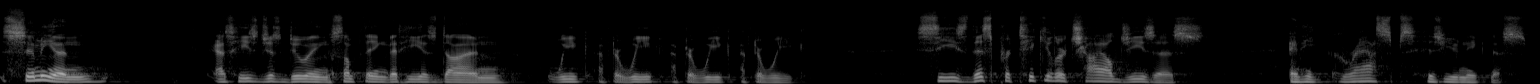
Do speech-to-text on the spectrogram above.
Simeon, as he's just doing something that he has done week after week after week after week, sees this particular child, Jesus, and he grasps his uniqueness.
